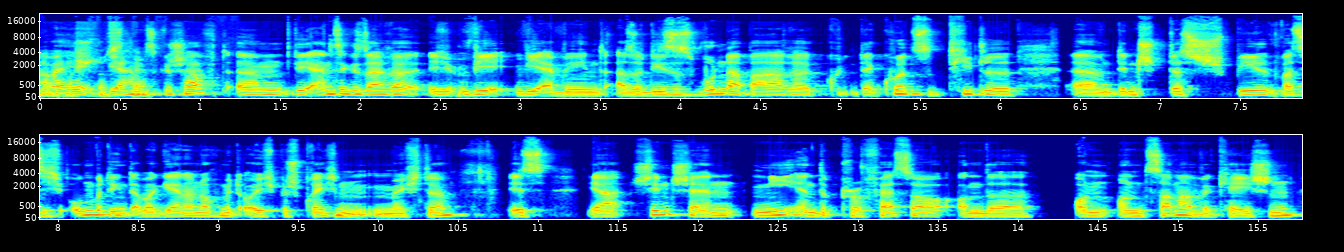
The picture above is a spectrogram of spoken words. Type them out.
Aber hey, wir haben es geschafft. Ähm, die einzige Sache, ich, wie, wie erwähnt, also dieses wunderbare, der kurze Titel, ähm, den, das Spiel, was ich unbedingt aber gerne noch mit euch besprechen möchte, ist ja Shinchan, Me and the Professor on the on, on Summer Vacation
